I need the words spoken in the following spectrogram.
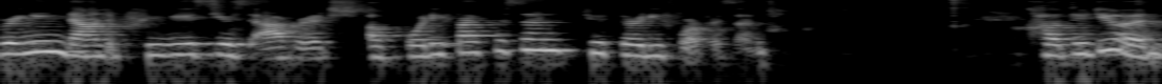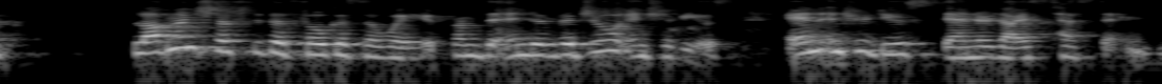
bringing down the previous year's average of 45% to 34%. How to do it? Loveman shifted the focus away from the individual interviews and introduced standardized testing.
